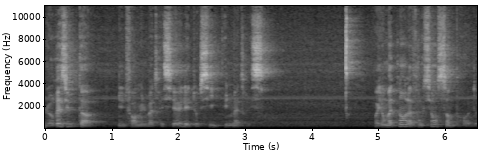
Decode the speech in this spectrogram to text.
Le résultat d'une formule matricielle est aussi une matrice. Voyons maintenant la fonction SUMPROD.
